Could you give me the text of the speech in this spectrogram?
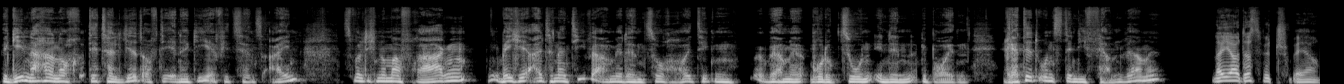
Wir gehen nachher noch detailliert auf die Energieeffizienz ein. Jetzt wollte ich nur mal fragen, welche Alternative haben wir denn zur heutigen Wärmeproduktion in den Gebäuden? Rettet uns denn die Fernwärme? Naja, das wird schwer.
